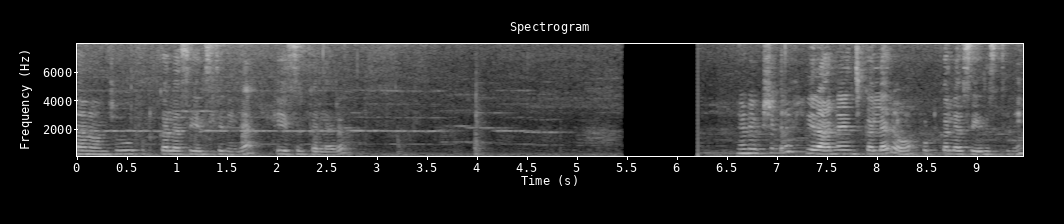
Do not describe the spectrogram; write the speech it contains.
ನಾನು ಒಂಚೂರು ಫುಡ್ ಕಲರ್ ಸೇರಿಸ್ತೀನಿ ಈಗ, ಕೇಸರಿ ಕಲರು ನೋಡಿ ವೀಕ್ಷಕರೇ, ಈ ಆರೆಂಜ್ ಕಲರು ಫುಡ್ ಕಲರ್ ಸೇರಿಸ್ತೀನಿ.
